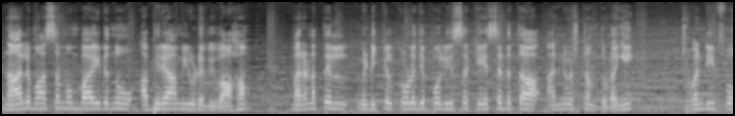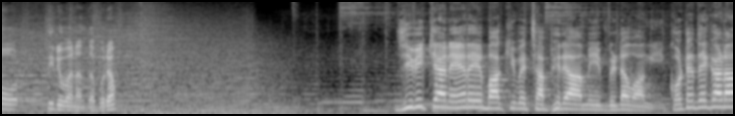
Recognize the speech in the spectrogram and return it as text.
നാലു മാസം മുമ്പായിരുന്നു അഭിരാമിയുടെ വിവാഹം. മരണത്തിൽ മെഡിക്കൽ കോളേജ് പോലീസ് കേസെടുത്ത അന്വേഷണം തുടങ്ങി. Twenty four Thiruvananthapuram. ജീവിക്കാൻ ഏറെ ബാക്കി വെച്ച അഭിരാമി വിടവാങ്ങി. കോട്ടയത്തേക്കാണ്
